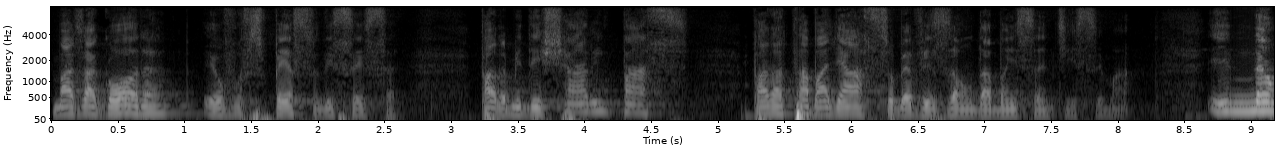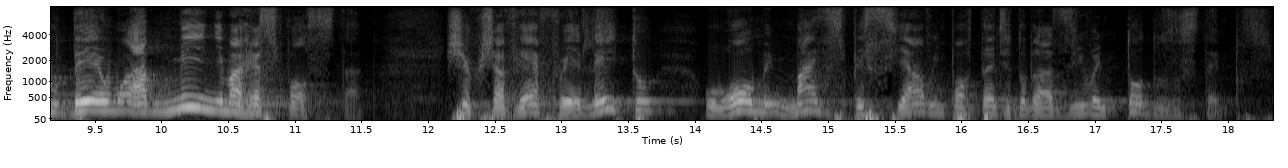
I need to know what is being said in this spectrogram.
Mas agora eu vos peço licença para me deixar em paz, para trabalhar sob a visão da Mãe Santíssima e não deu a mínima resposta. Chico Xavier foi eleito o homem mais especial e importante do Brasil em todos os tempos.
